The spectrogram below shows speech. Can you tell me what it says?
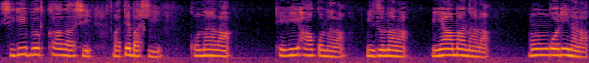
しりぶかがし、まてばしい、こなら、てりはこなら、みずなら、みやまなら、モンゴリなら、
